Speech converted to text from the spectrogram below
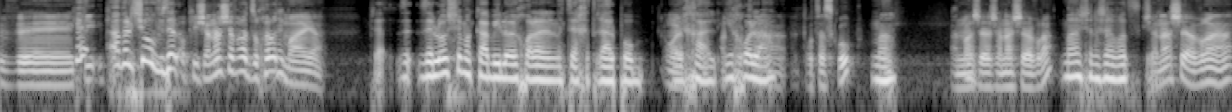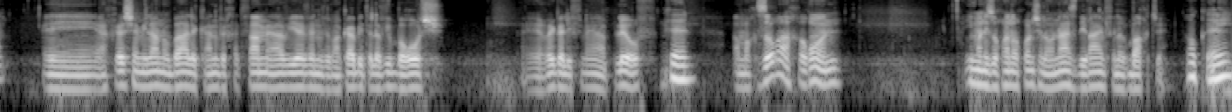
ו... כן, כי, כי, אבל שוב, זה לא, כי שנה שעברה את זוכרת מה היה. זה, זה לא שמכבי לא יכולה לנצח את ריאל פה בהיכל, את היא יכולה. רוצה- את רוצה סקופ? מה? על מה שהיה שנה שעברה? מה השנה שעברה? שנה שעברה, אה, אחרי שמילאנו באה לכאן וחטפה מאבי אבן ממכבי תל אביב בראש, אה, רגע לפני הפלייאוף, כן, המחזור האחרון, אם אני זוכר נכון, של העונה הסדירה עם פנרבכצ'ה. אוקיי.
